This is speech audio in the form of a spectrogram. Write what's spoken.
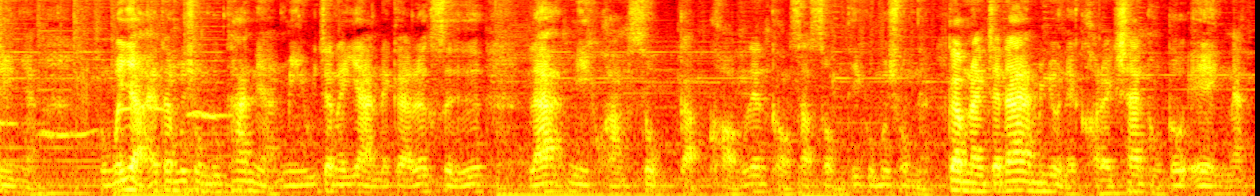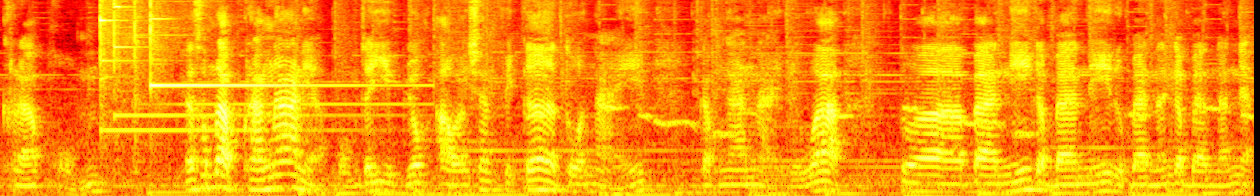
จริงเนี่ย ผมก็อยากให้ท่านผู้ชมทุกท่านเนี่ยมีวิจารณญาณในการเลือกซื้อ และมีความสุขกับของเล่นของสะสมที่คุณผู้ชมเนี่ยกำลังจะได้มันอยู่ในคอลเลกชันของตัวเองนะครับผมและสำหรับครั้งหน้าเนี่ย ผมจะหยิบยกเอา action figure ตัวไหนกับงานไหนหรือว่าตัวแบรนด์นี้กับแบรนด์นี้หรือแบรนด์นั้นกับแบรนด์นั้นเนี่ย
